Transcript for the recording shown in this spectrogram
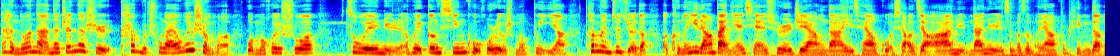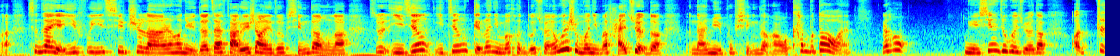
很多男的真的是看不出来，为什么我们会说作为女人会更辛苦，或者有什么不一样？他们就觉得，呃，可能一两百年前确实这样的，以前要裹小脚啊，女男女怎么怎么样不平等啊，现在也一夫一妻制了，然后女的在法律上也都平等了，就已经已经给了你们很多权利，为什么你们还觉得男女不平等啊？我看不到哎，然后女性就会觉得，哦，这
